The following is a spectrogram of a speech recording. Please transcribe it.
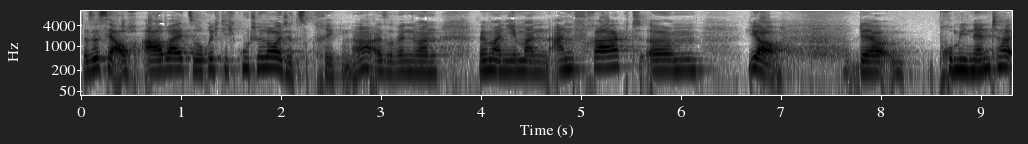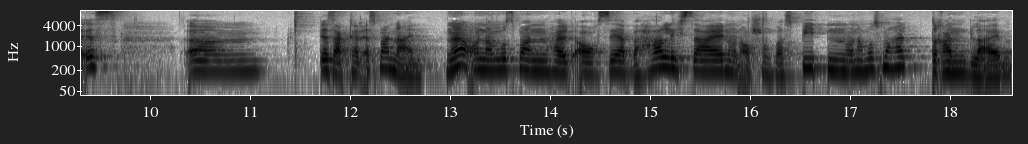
es ist ja auch Arbeit, so richtig gute Leute zu kriegen. Ne? Also wenn man, wenn man jemanden anfragt, ähm, ja, der prominenter ist, ähm, der sagt dann erstmal nein. Ne? Und dann muss man halt auch sehr beharrlich sein und auch schon was bieten und dann muss man halt dranbleiben.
